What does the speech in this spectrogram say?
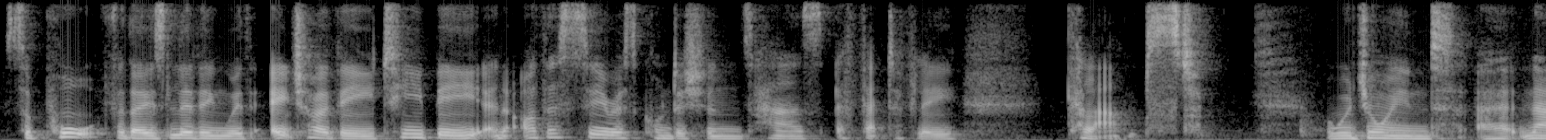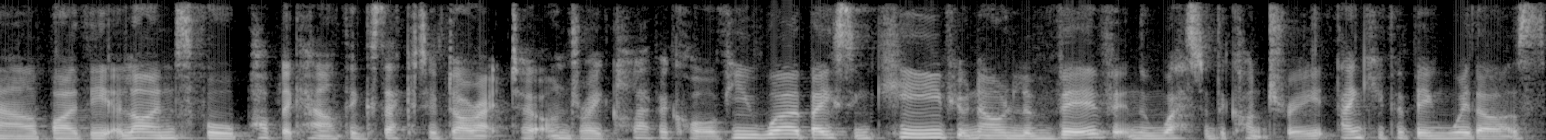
support for those living with HIV, TB, and other serious conditions has effectively collapsed. We're joined uh, now by the Alliance for Public Health Executive Director Andriy Klepikov. You were based in Kiev, you're now in Lviv in the west of the country. Thank you for being with us.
